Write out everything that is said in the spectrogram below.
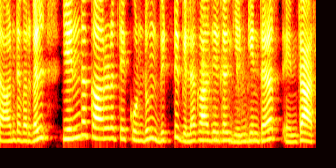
சார்ந்தவர்கள் எந்த காரணத்தை கொண்டும் விட்டு விலகாதீர்கள் என்கின்றார் என்றார்.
